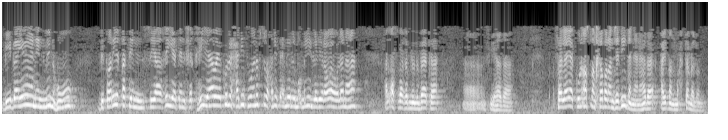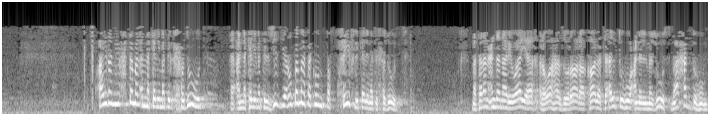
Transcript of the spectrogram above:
ببيان منه بطريقة صياغية فقهية ويكون الحديث هو نفسه حديث أمير المؤمنين الذي رواه لنا الأصبغ بن نباتة آه، في هذا فلا يكون أصلا خبرا جديدا يعني هذا أيضا محتمل. أيضا يحتمل أن كلمة الحدود أن كلمة الجزية ربما تكون تصحيف لكلمة الحدود. مثلا عندنا رواية رواها زرارة قال سألته عن المجوس ما حدهم؟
